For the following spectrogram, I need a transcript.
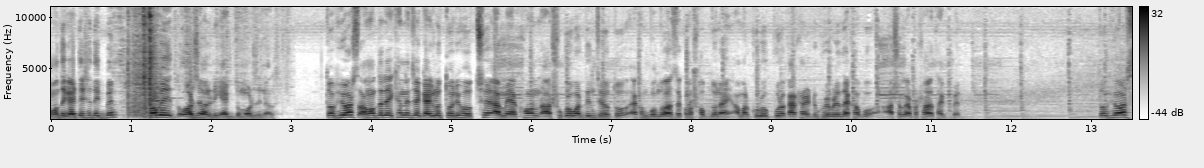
আমাদের গাড়িতে এসে দেখবেন সবে অরিজিনাল রিং একদম অরিজিনাল তো ভিউয়ার্স আমাদের এখানে যে গাড়িগুলো তৈরি হচ্ছে, আমি এখন শুক্রবার দিন যেহেতু, এখন বন্ধু আছে, কোনো শব্দ নাই। আমার পুরো পুরো কারখানা একটু ঘুরে বেড়ে দেখাবো। আশা করি আপনার সাথে থাকবেন। তো ভিউয়ার্স,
